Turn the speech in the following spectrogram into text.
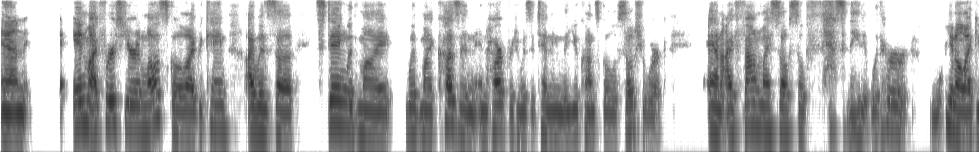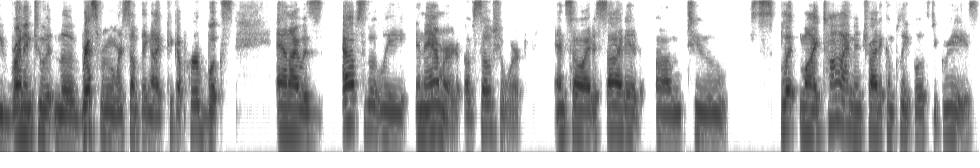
And in my first year in law school, I became, I was uh, staying with my, with my cousin in Hartford who was attending the UConn School of Social Work. And I found myself so fascinated with her, you know, like you'd run into it in the restroom or something. I pick up her books and I was absolutely enamored of social work. And so I decided um, to split my time and try to complete both degrees.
